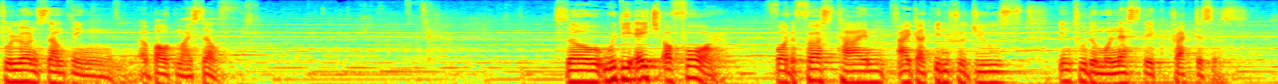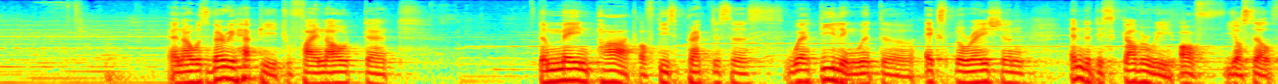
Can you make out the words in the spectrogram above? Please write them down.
to learn something about myself. So, with the age of four, for the first time, I got introduced into the monastic practices. And I was very happy to find out that the main part of these practices were dealing with the exploration and the discovery of yourself.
